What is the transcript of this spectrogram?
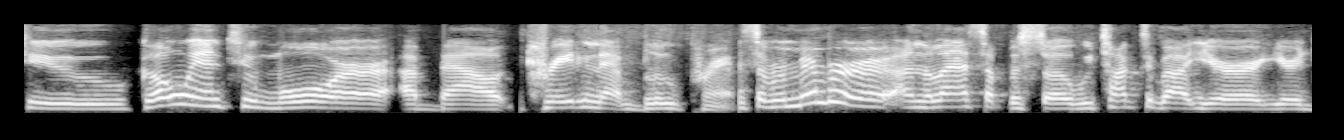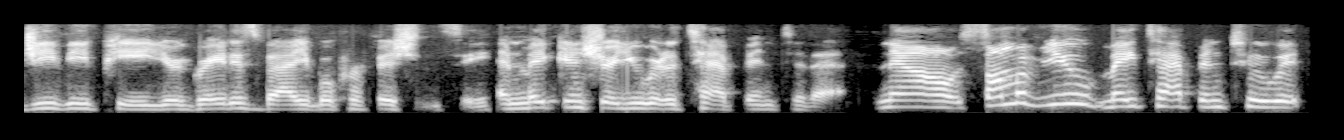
to go into more about creating that blueprint. So, remember on the last episode, we talked about your, your GVP, your greatest valuable proficiency, and making sure you were to tap into that. Now, some of you may tap into it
